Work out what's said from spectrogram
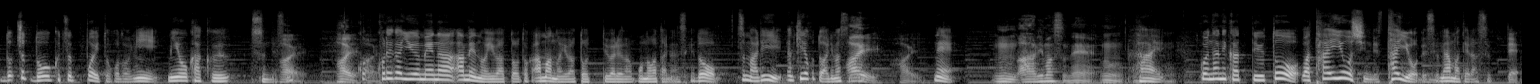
どちょっと洞窟っぽいところに身を隠すんですね、はい。はいここれが有名な雨の岩戸とか天の岩戸って言われる物語なんですけどつまり聞いたことあります？はいはい。ね。うんありますね。うん。はい。これ何かっていうと、まあ、太陽神です。太陽ですよね、アマテラスって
